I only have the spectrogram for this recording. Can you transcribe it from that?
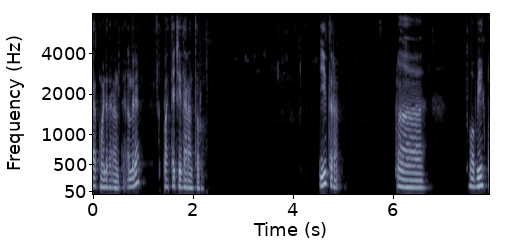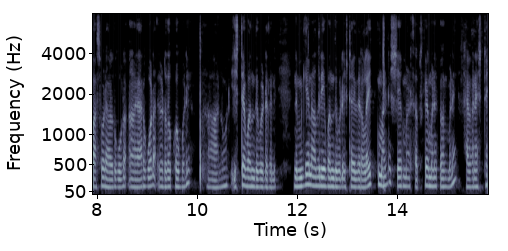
ಚೆಕ್ ಮಾಡಿದಾರಂತೆ. ಅಂದರೆ ಪತ್ತೆ ಹಚ್ಚಿದಾರಂತವ್ರು. ಈ ಥರ ತುಂಬ ವೀಕ್ ಪಾಸ್ವರ್ಡ್ ಯಾರು ಕೂಡ ಯಾರು ಕೂಡ ಹಿಡ್ದಕ್ಕೆ ಹೋಗ್ಬೇಡಿ. ನೋಡಿ, ಇಷ್ಟೇ ಬಂದು ವಿಡಿಯೋದಲ್ಲಿ ನಿಮಗೇನಾದರೂ ಈ ಬಂದು ವಿಡಿಯೋ ಇಷ್ಟ ಇದ್ದರೆ ಲೈಕ್ ಮಾಡಿ ಶೇರ್ ಮಾಡಿ ಸಬ್ಸ್ಕ್ರೈಬ್ ಮಾಡಿ ಕಮೆಂಟ್ ಮಾಡಿ. ಹ್ಯಾವ್ ಎ ನೆಕ್ಸ್ಟ್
